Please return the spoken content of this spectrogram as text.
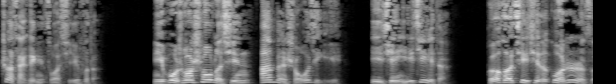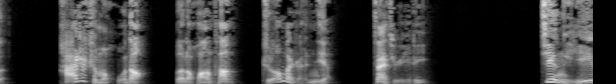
这才给你做媳妇的。你不说收了心，安分守己，一心一计的和和气气的过日子，还是这么胡闹，喝了黄汤折磨人家。再举一例，静怡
